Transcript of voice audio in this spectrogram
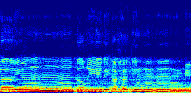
لا ينبغي لأحد من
